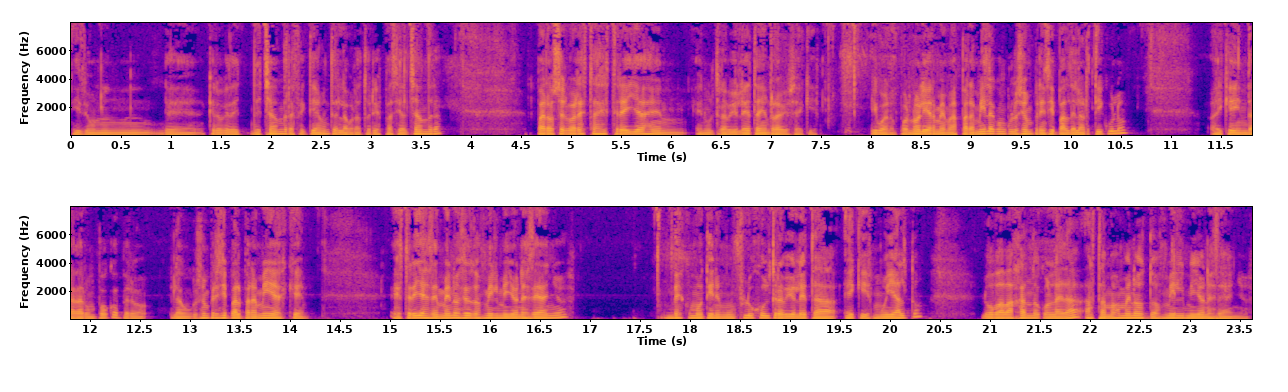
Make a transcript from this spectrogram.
y de un, de, creo que de, de Chandra, efectivamente, el Laboratorio Espacial Chandra, para observar estas estrellas en, ultravioleta y en rayos X. Y bueno, por no liarme más, para mí la conclusión principal del artículo, hay que indagar un poco, pero la conclusión principal para mí es que estrellas de menos de 2.000 millones de años, ves cómo tienen un flujo ultravioleta X muy alto, luego va bajando con la edad hasta más o menos 2.000 millones de años.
